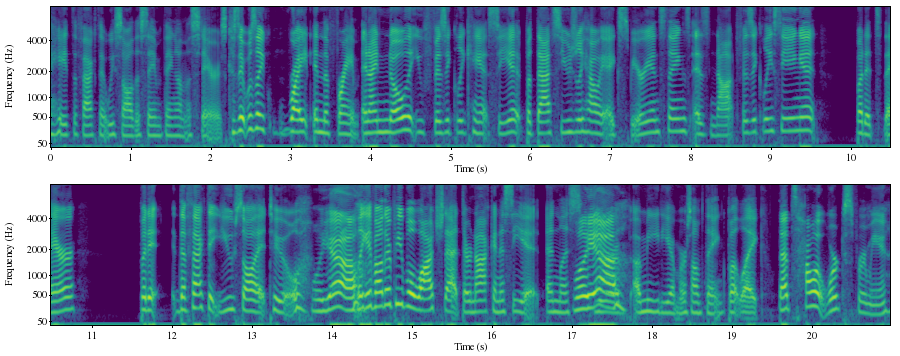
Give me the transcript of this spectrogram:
hate the fact that we saw the same thing on the stairs because it was like right in the frame. And I know that you physically can't see it, but that's usually how I experience things is not physically seeing it, but it's there. But it the fact that you saw it too. Well, yeah. Like if other people watch that, they're not going to see it unless Well, yeah. you're a, a medium or something. But like that's how it works for me.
